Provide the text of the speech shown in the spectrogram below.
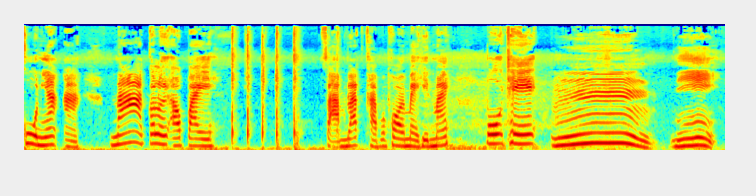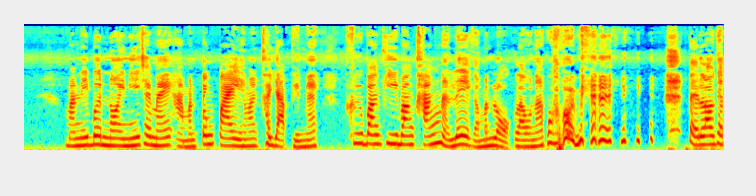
คู่เนี้ย อะ หน้าก็เลยเอาไปามรัดค่ะพ่อพ่อยแม่เห็นไหมโปเชอืมนี่ มันนี่เบิ้ลน้อยนี้ใช่ไหมอะมันต้องไปมันขยับเห็นไหมคือบางทีบางครั้งน่ะเลขอะมันหลอกเรานะพ่อพ่อแม่แต่เราจะ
